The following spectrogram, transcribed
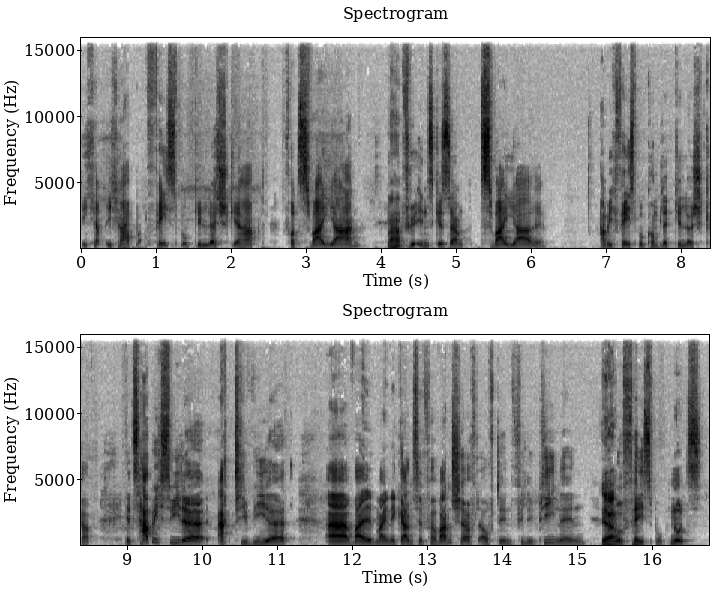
ich hab, ich hab Facebook gelöscht gehabt vor zwei Jahren, Aha. Für insgesamt zwei Jahre habe ich Facebook komplett gelöscht gehabt. Jetzt habe ich es wieder aktiviert, äh, weil meine ganze Verwandtschaft auf den Philippinen ja. nur Facebook hm. nutzt.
